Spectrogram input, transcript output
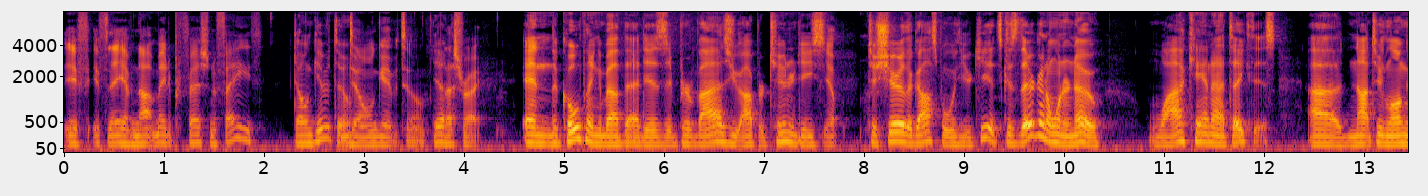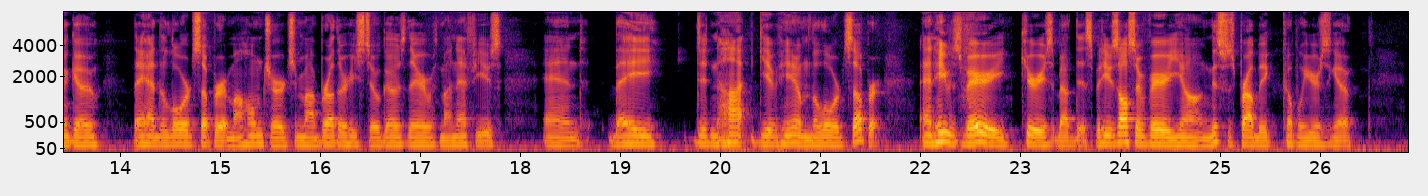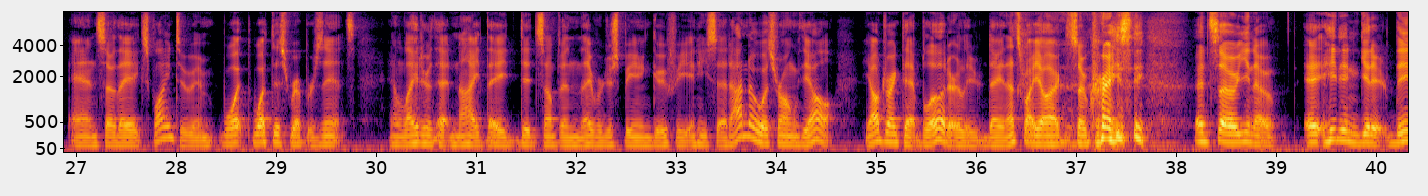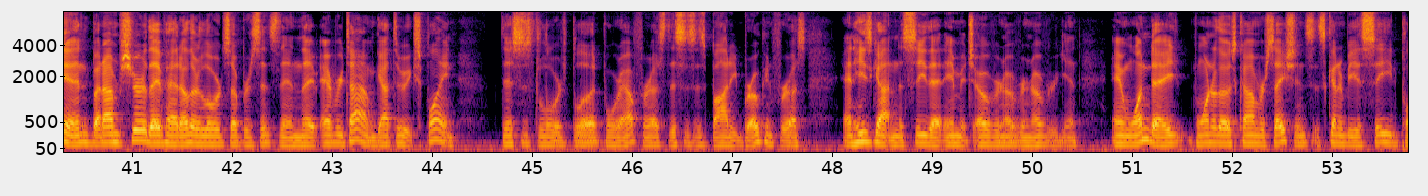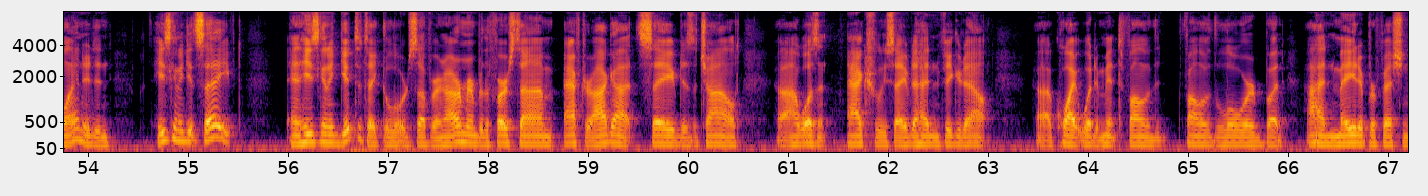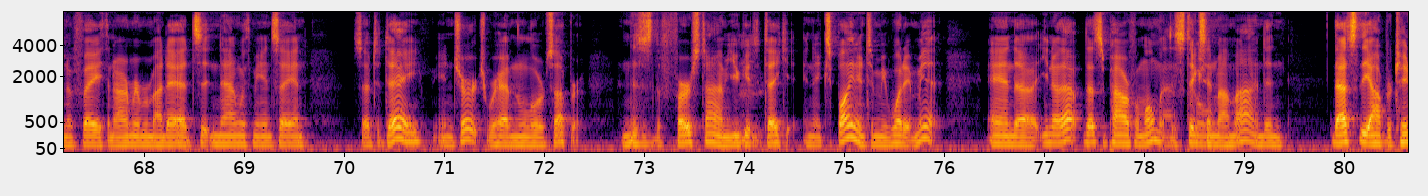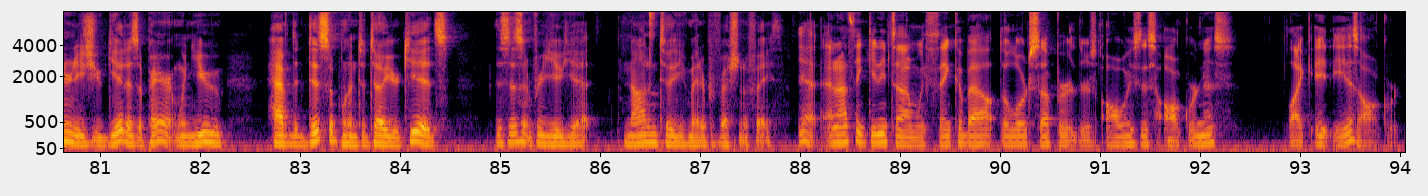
if, if they have not made a profession of faith, Don't give it to them. don't give it to them. Yeah. That's right. And the cool thing about that is it provides you opportunities Yep. to share the gospel with your kids because they're going to want to know why can't I take this? Uh, not too long ago, they had the Lord's Supper at my home church, and my brother he still goes there with my nephews, and they did not give him the Lord's Supper, and he was very curious about this, but he was also very young. This was probably a couple years ago, and so they explained to him what what this represents. And later that night, they did something. They were just being goofy, and he said, "I know what's wrong with y'all. Y'all drank that blood earlier today. That's why y'all acting so crazy." And so, you know, it, he didn't get it then, but I'm sure they've had other Lord's Suppers since then. They've every time got to explain, "This is the Lord's blood poured out for us. This is His body broken for us." And he's gotten to see that image over and over and over again. And one day, one of those conversations, it's going to be a seed planted, and he's going to get saved and he's going to get to take the Lord's Supper. And I remember the first time after I got saved as a child, uh, I wasn't actually saved. I hadn't figured out uh, quite what it meant to follow the follow the Lord, but I had made a profession of faith. And I remember my dad sitting down with me and saying, "So today in church we're having the Lord's Supper, and this is the first time you get to take it," and explaining to me what it meant. And uh, you know that that's a powerful moment that That's sticks in my mind, and that's the opportunities you get as a parent when you have the discipline to tell your kids this isn't for you yet. Not until you've made a profession of faith. Yeah, and I think anytime we think about the Lord's Supper, there's always this awkwardness. Like it is awkward.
